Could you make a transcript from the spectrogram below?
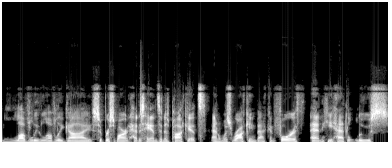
lovely, lovely guy, super smart, had his hands in his pockets and was rocking back and forth. And he had loose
